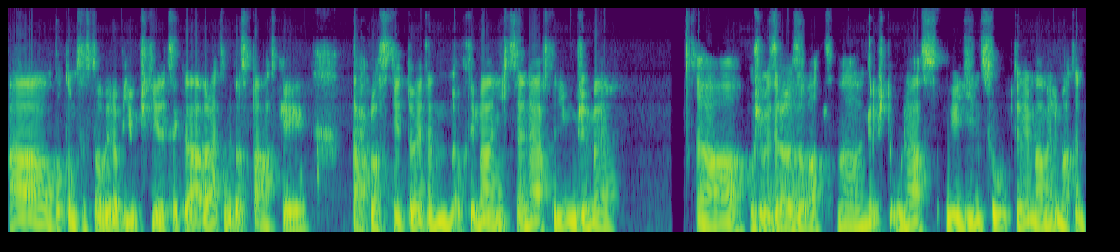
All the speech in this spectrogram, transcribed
a potom se z toho vyrobí určitý recykl a vrátíme to zpátky, tak vlastně to je ten optimální scénář, který můžeme můžeme zrealizovat. Když to u nás, u jedinců, který máme doma ten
